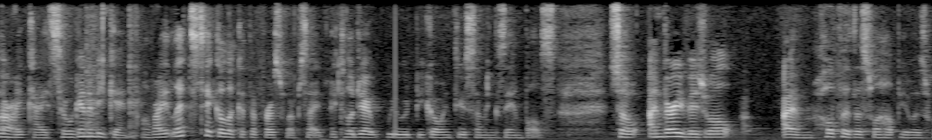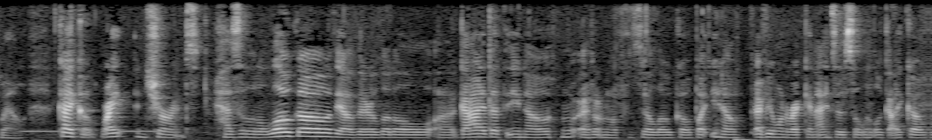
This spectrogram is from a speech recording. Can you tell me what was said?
All right, guys, so we're going to begin. All right, let's take a look at the first website. I told you we would be going through some examples. So I'm very visual. Um, hopefully this will help you as well. Geico, right? Insurance has a little logo. The other little uh, guy that you know, I don't know if it's a logo, but you know, everyone recognizes a little Geico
